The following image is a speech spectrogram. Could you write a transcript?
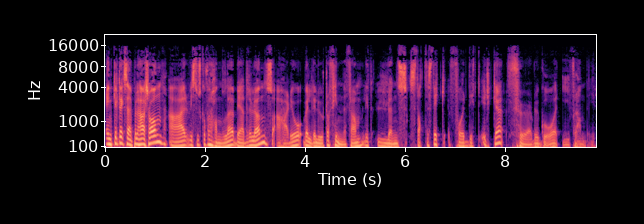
Enkelt eksempel her sånn er hvis du skal forhandle bedre lønn, så er det jo veldig lurt å finne fram litt lønnsstatistikk for ditt yrke før du går i forhandlinger.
